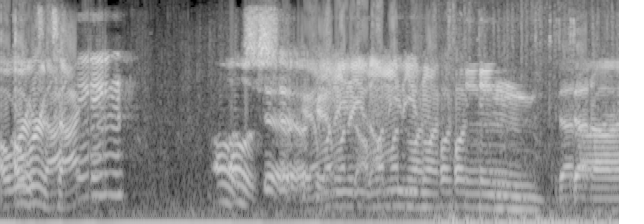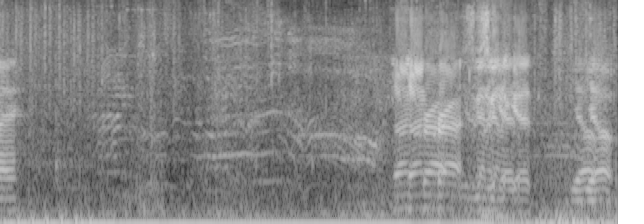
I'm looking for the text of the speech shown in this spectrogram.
Oh, we're attacking? Oh, shit. Okay, I'm gonna need, I'm gonna need my fucking Deadeye. Junkrat is gonna get. Yep.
